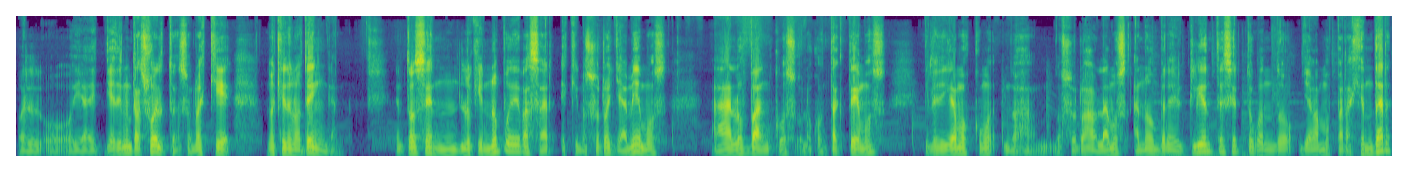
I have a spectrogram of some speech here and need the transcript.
O, ya, tienen resuelto eso, no es, que, no es que no lo tengan. Entonces, lo que no puede pasar es que nosotros llamemos a los bancos o los contactemos y les digamos cómo nosotros hablamos a nombre del cliente, ¿cierto? Cuando llamamos para agendar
